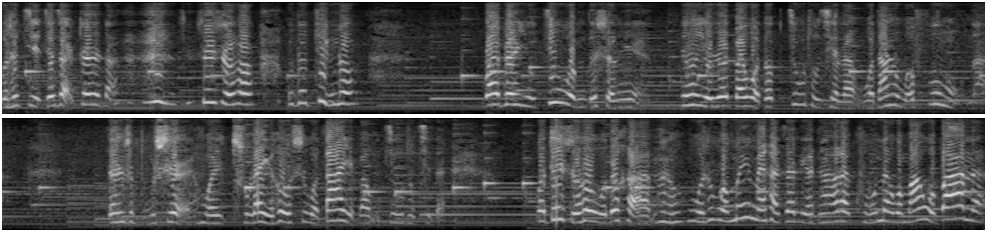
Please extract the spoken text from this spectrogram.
我说姐姐在这儿呢，这时候我都听着外边有救我们的声音，因为有人把我都救出去了，我当时我父母呢，但是不是我出来以后是我大爷把我们救出去的。我这时候我都喊，我说我妹妹还在里头还哭呢，我妈我爸呢。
